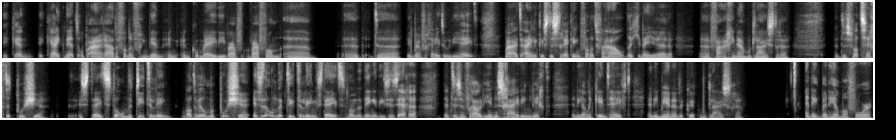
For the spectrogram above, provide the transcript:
ik, ken, ik kijk net op aanraden van een vriendin een, een komedie waar, waarvan uh, de, ik ben vergeten hoe die heet. Maar uiteindelijk is de strekking van het verhaal dat je naar je uh, vagina moet luisteren. Dus wat zegt het pushje? Is steeds de ondertiteling. Wat wil me pushen? Is de ondertiteling steeds van de dingen die ze zeggen. Het is een vrouw die in een scheiding ligt en die al een kind heeft en die meer naar de kut moet luisteren. En ik ben helemaal voor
